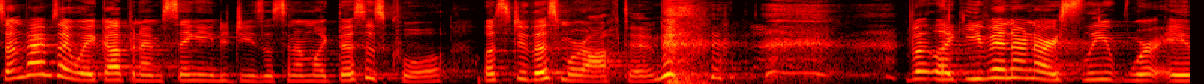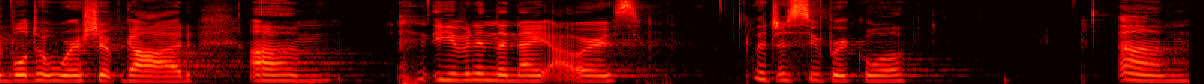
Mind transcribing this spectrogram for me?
Sometimes I wake up and I'm singing to Jesus, and I'm like, this is cool. Let's do this more often. but like, even in our sleep, we're able to worship God, um, even in the night hours, which is super cool. Um,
